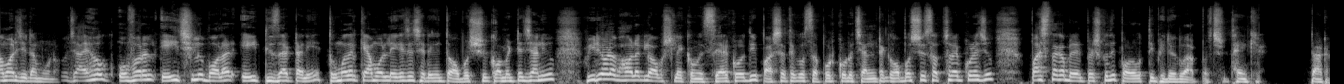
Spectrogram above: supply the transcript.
আমার যেটা মনে হয়। যাই হোক ওভারঅল এই ছিল বলার এই টিজারটা নিয়ে। তোমাদের কেমন লেগেছে সেটা কিন্তু অবশ্যই কমেন্টে জানিও। ভিডিওটা ভালো লাগলে অবশ্যই লাইক কমেন্ট শেয়ার করে দিও। পাশে থেকেও সাপোর্ট করো চ্যানেলটাকে অবশ্যই সাবস্ক্রাইব করেছ পাশে থাকা বেল প্রেস করে দিও। পরবর্তী ভিডিওগুলো আপলোড থ্যাংক ইউ টাটা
